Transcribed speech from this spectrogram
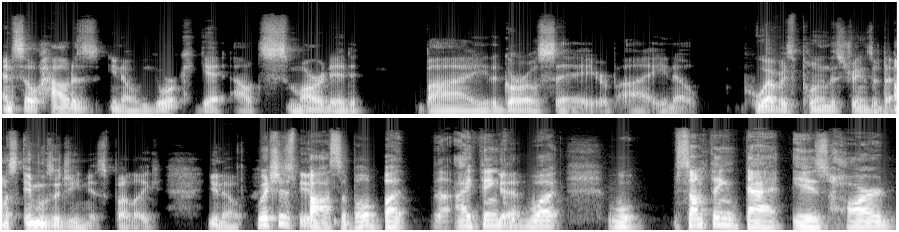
And so, how does you know York get outsmarted by the Gorosei or by you know whoever's pulling the strings? Of unless Imu's a genius, but like you know, which is It- possible but i think Yeah. what something that is hard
